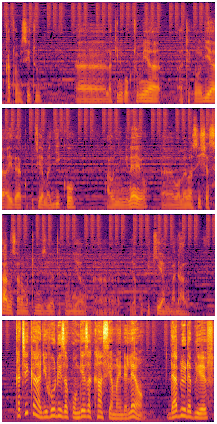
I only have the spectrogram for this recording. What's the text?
kukatwa misitu uh, lakini kwa kutumia teknolojia aidha ya kupitia majiko au nyingineyo uh, wamehamasisha sana sana matumizi ya teknolojia uh, ya kupikia mbadala. Katika juhudi za kuongeza kasi ya maendeleo, WWF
